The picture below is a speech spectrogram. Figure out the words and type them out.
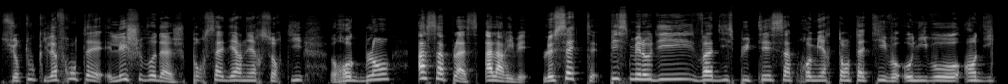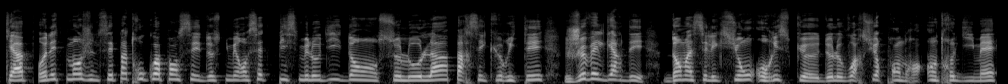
surtout qu'il affrontait l'échevaudage pour sa dernière sortie. Rock Blanc à sa place à l'arrivée. Le 7, Peace Melody, va disputer sa première tentative au niveau handicap. Honnêtement, je ne sais pas trop quoi penser de ce numéro 7, Peace Melody, dans ce lot-là, par sécurité. Je vais le garder dans ma sélection, au risque de le voir surprendre entre guillemets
